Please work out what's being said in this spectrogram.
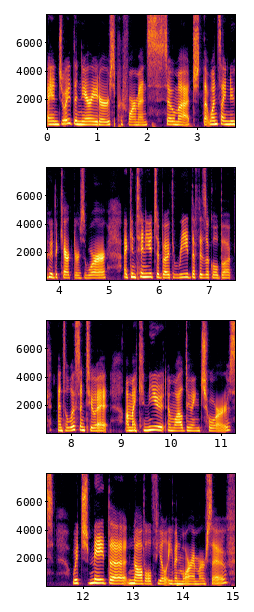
I enjoyed the narrator's performance so much that once I knew who the characters were, I continued to both read the physical book and to listen to it on my commute and while doing chores, which made the novel feel even more immersive.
